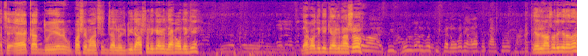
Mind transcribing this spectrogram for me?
আচ্ছা এক আর দুইয়ের পাশে মাছের জাল হয়েছে। কিন্তু আসো দেখি, একজন দেখাও দেখি। দেখাও দেখি কে একজন আসো। কে একজন আসো দেখি, দাদা।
